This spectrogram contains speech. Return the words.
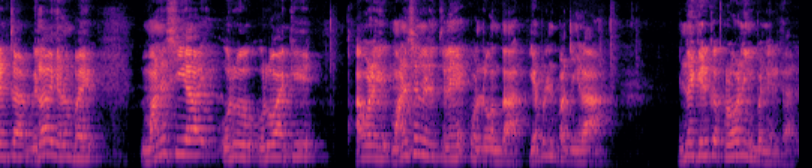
எடுத்த விழா எலும்பை மனுஷியாய் உரு உருவாக்கி அவளை மனுஷனிடத்திலே கொண்டு வந்தார். எப்படின்னு பார்த்தீங்களா? இன்னைக்கு இருக்க குளோனிங் பண்ணியிருக்காரு.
